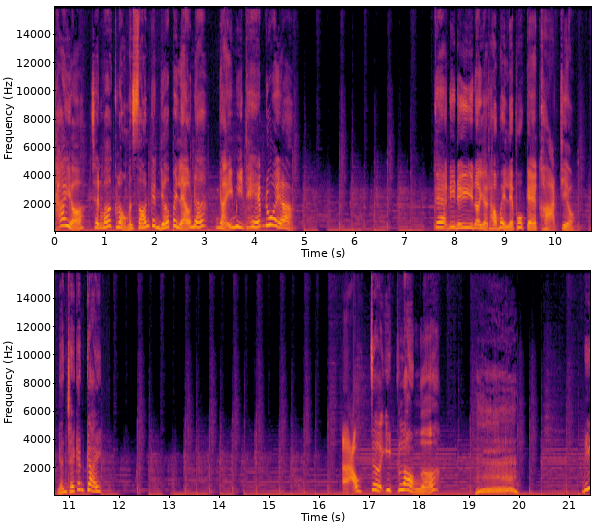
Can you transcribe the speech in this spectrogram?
ใช่เหรอ ฉันว่ากล่องมันซ้อนกันเยอะไปแล้วนะ ไงมีเทปด้วยอะแกดีๆนะอย่าทำให้เล็บพวกแกขาดเจียว งั้นใช้กันไกรอ้าวเจออีกกล่องเหรอ นี่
